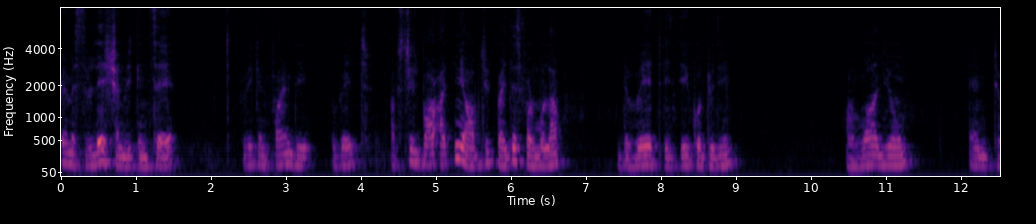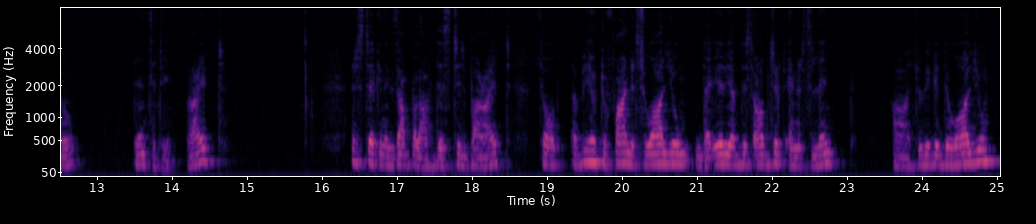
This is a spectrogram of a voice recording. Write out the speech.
famous relation we can say. We can find the weight of steel bar or any object by this formula. The weight is equal to the uh, volume into density right? Let's take an example of this steel bar right? So uh, we have to find its volume the area of this object and its length. Uh, so we get the volume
